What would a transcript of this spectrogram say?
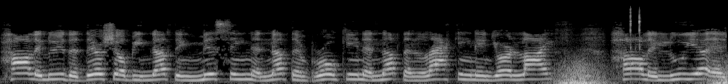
Hallelujah, that there shall be nothing missing and nothing broken and nothing lacking in your life. Hallelujah. And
